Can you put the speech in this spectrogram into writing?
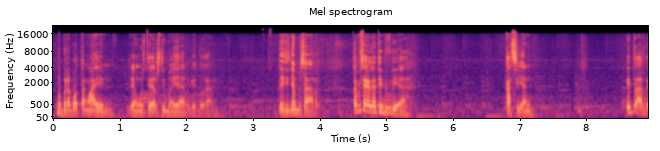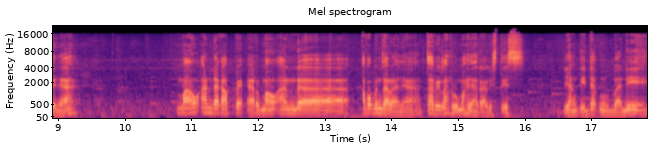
beberapa utang lain yang mesti harus dibayar gitu kan. Gajinya besar. Tapi saya lihat hidup dia. Kasihan. Itu artinya mau Anda KPR, mau Anda apa pun caranya, carilah rumah yang realistis yang tidak membebani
